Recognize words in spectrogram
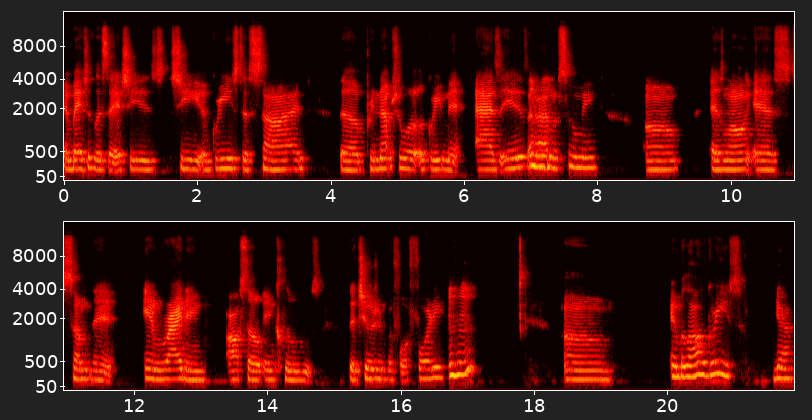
and basically says she's she agrees to sign the prenuptial agreement as is. Mm-hmm. I'm assuming um, as long as something in writing also includes the children before 40. Mm-hmm. Um, and Bilal agrees. Yeah.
